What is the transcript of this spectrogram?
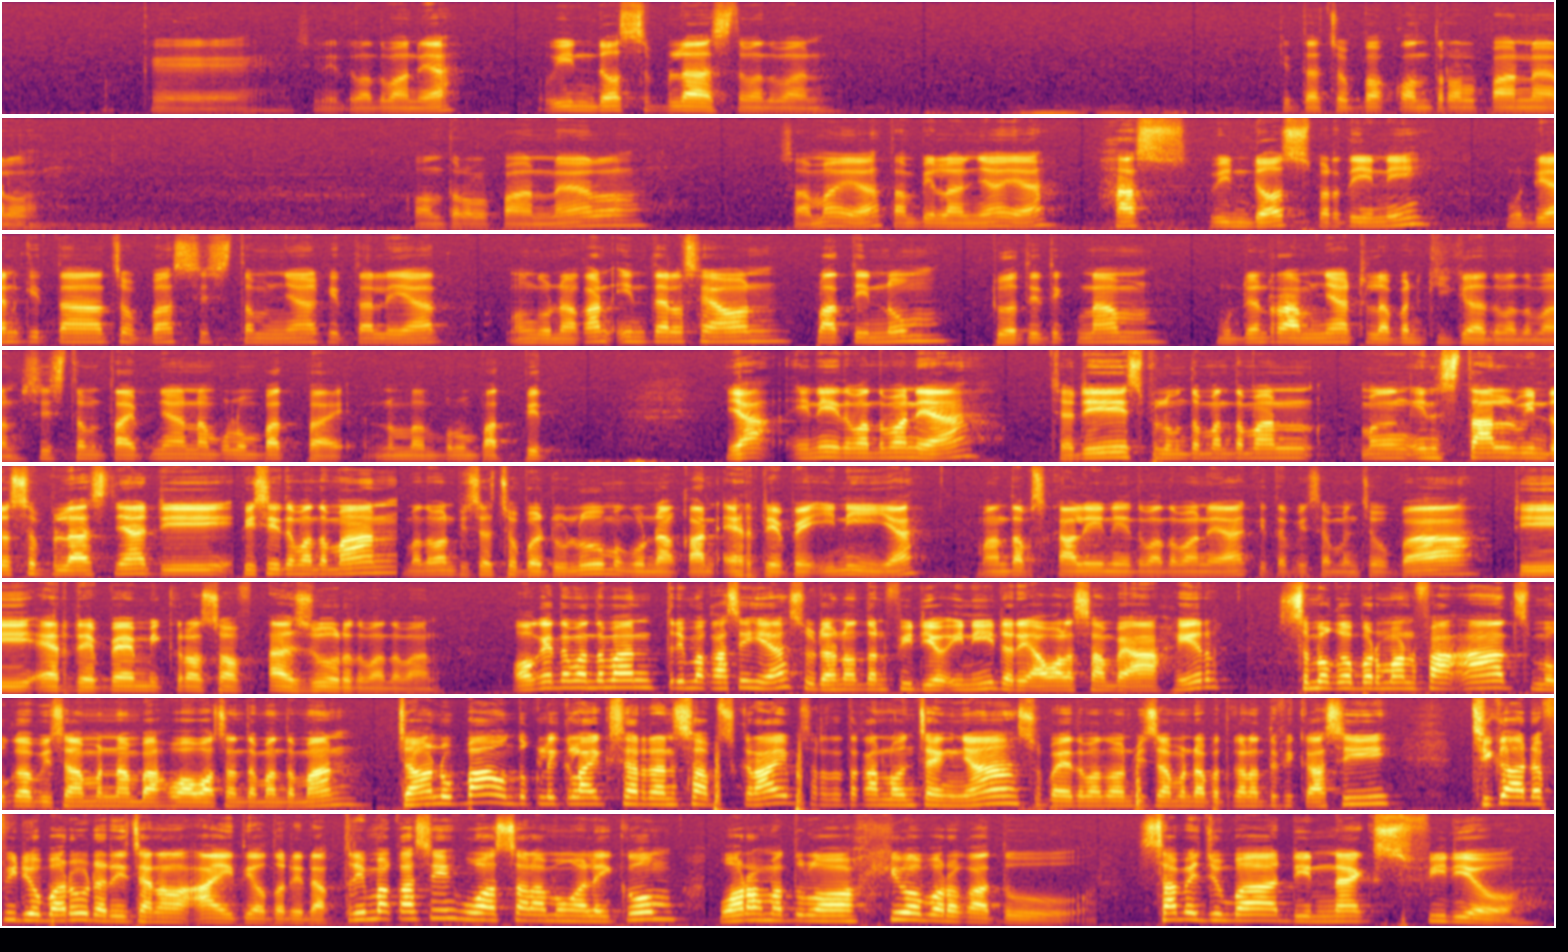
Oke sini teman-teman ya. Windows 11 teman-teman. Kita coba kontrol panel kontrol panel. Sama ya tampilannya ya. Khas Windows seperti ini. Kemudian kita coba sistemnya kita lihat. Menggunakan Intel Xeon Platinum 2.6 kemudian RAM-nya 8 GB teman-teman. Sistem type-nya 64 byte 64 bit. Ya ini teman-teman ya. Jadi sebelum teman-teman menginstal Windows 11-nya di PC teman-teman, teman-teman bisa coba dulu menggunakan RDP ini ya. Mantap sekali ini teman-teman ya. Kita bisa mencoba di RDP Microsoft Azure teman-teman. Oke teman-teman, terima kasih ya sudah nonton video ini dari awal sampai akhir. Semoga bermanfaat, semoga bisa menambah wawasan teman-teman. Jangan lupa untuk klik like, share, dan subscribe, serta tekan loncengnya supaya teman-teman bisa mendapatkan notifikasi jika ada video baru dari channel IT Autodidak. Terima kasih, wassalamualaikum warahmatullahi wabarakatuh. Sampai jumpa di next video.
